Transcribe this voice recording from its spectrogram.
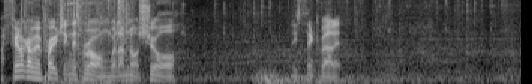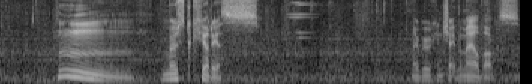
I feel like I'm approaching this wrong, but I'm not sure. I need to think about it. Hmm. Most curious. Maybe we can check the mailbox.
